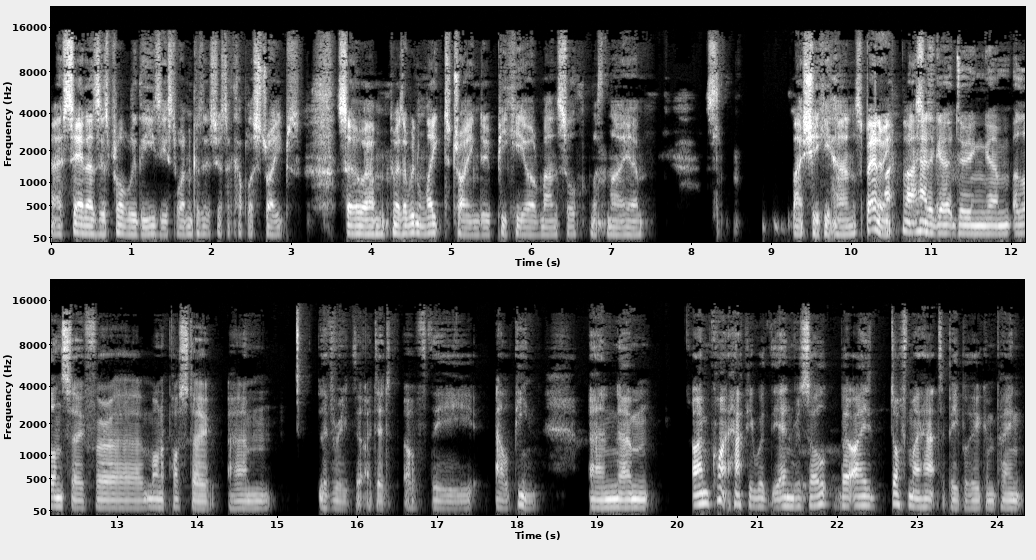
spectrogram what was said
uh, Senna's is probably the easiest one because it's just a couple of stripes. So, um, whereas I wouldn't like to try and do Piquet or Mansell with my um, my shaky hands. But anyway, I, I had a go at doing um, Alonso for a Monoposto um, livery that I did of the Alpine, and um, I'm quite happy with the end result. But I doff my hat to people who can paint,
